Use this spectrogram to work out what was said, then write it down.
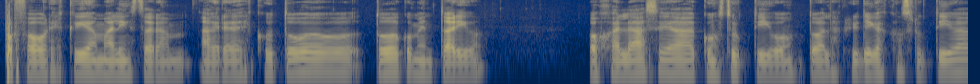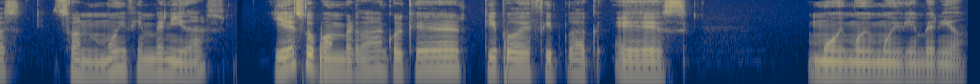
por favor escríbame al Instagram. Agradezco todo, todo comentario. Ojalá sea constructivo. Todas las críticas constructivas son muy bienvenidas. Y eso, pues en verdad, cualquier tipo de feedback es muy, muy, muy bienvenido.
